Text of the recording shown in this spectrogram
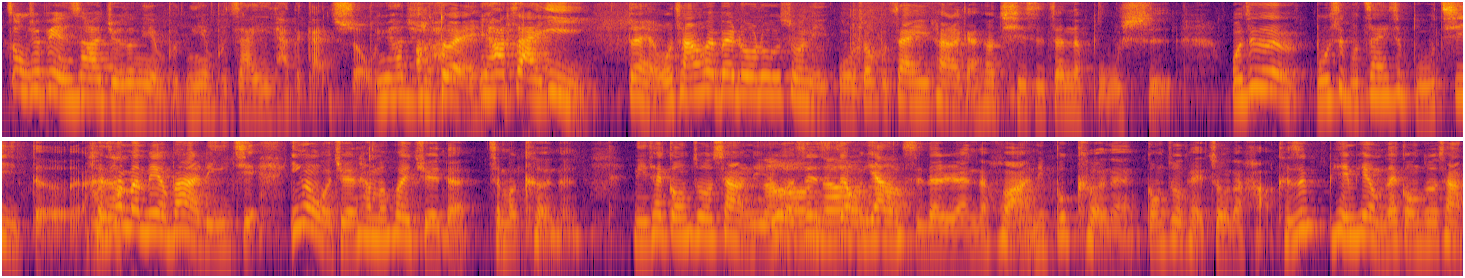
这种就变成是他觉得你也不你也不在意他的感受，因为他就觉得、哦对因为他在意。对我常常会被落入说你我都不在意他的感受，其实真的不是。我就是不是不在意，是不记得。可是他们没有办法理解，因为我觉得他们会觉得怎么可能？你在工作上，你如果是这种样子的人的话你不可能工作可以做得好。可是偏偏我们在工作上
